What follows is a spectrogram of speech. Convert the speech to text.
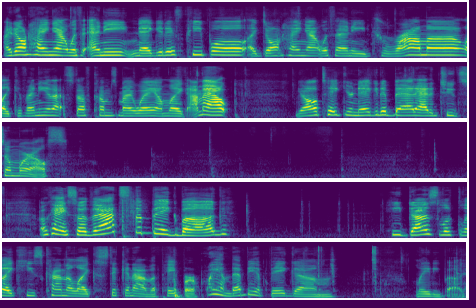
I don't hang out with any negative people. I don't hang out with any drama. Like, if any of that stuff comes my way, I'm like, I'm out. Y'all take your negative, bad attitude somewhere else. Okay, so that's the big bug. He does look like he's kind of like sticking out of the paper. Wham, that'd be a big um, ladybug.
